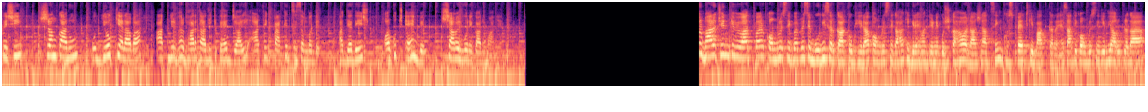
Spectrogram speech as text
कृषि, श्रम कानून, उद्योग के अलावा आत्मनिर्भर भारत आदि के तहत जारी आर्थिक पैकेज से संबंधित अध्यादेश और कुछ अहम बिल शामिल होने का अनुमान है। भारत चीन के विवाद पर कांग्रेस ने एक बार फिर से मोदी सरकार को घेरा। कांग्रेस ने कहा कि गृह मंत्री ने कुछ कहा और राजनाथ सिंह घुसपैठ की बात कर रहे हैं। साथ ही कांग्रेस ने यह भी आरोप लगाया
